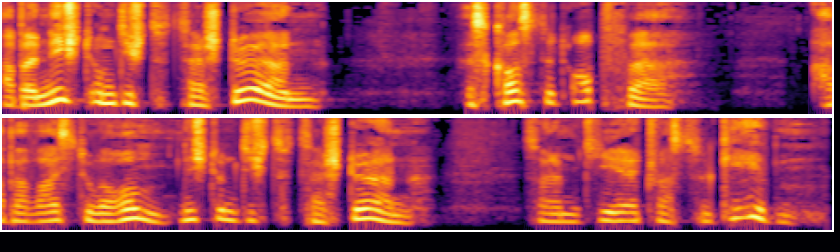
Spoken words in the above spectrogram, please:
Aber nicht um dich zu zerstören. Es kostet Opfer. Aber weißt du warum? Nicht um dich zu zerstören, sondern dir etwas zu geben,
